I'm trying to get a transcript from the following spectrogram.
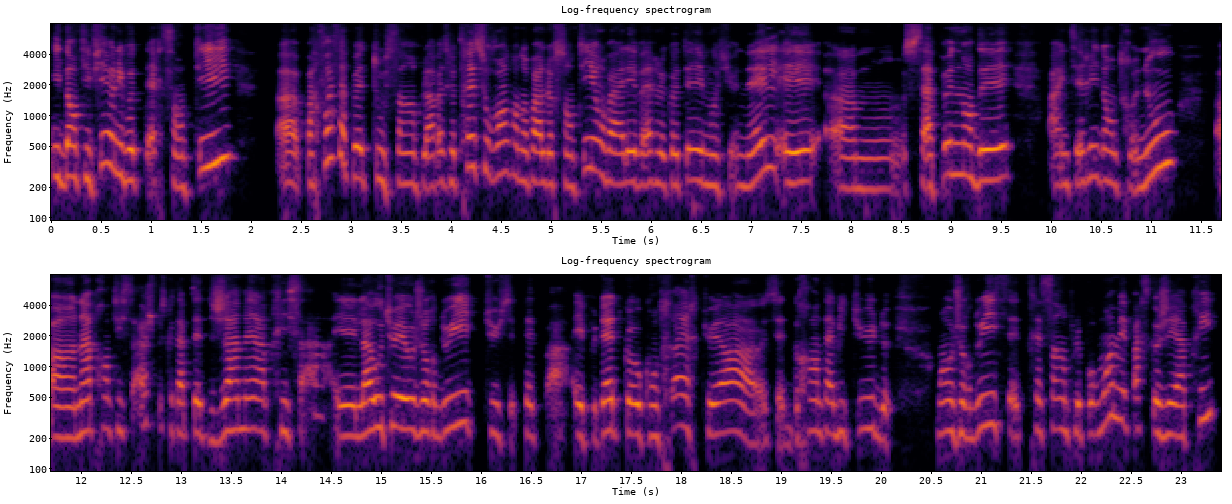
identifier au niveau de tes ressentis, euh, parfois ça peut être tout simple, hein, parce que très souvent quand on parle de ressenti, on va aller vers le côté émotionnel et ça peut demander à une série d'entre nous un apprentissage parce que tu n'as peut-être jamais appris ça. Et là où tu es aujourd'hui, tu sais peut-être pas. Et peut-être qu'au contraire, tu as cette grande habitude moi, aujourd'hui, c'est très simple pour moi, mais parce que j'ai appris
